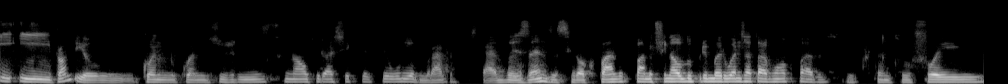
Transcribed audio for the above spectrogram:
e, e, pronto, eu quando, quando sugeri isso, na altura achei que aquilo ia demorar há dois anos a ser ocupado. Pá, no final do primeiro ano já estavam ocupadas. E, portanto, foi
